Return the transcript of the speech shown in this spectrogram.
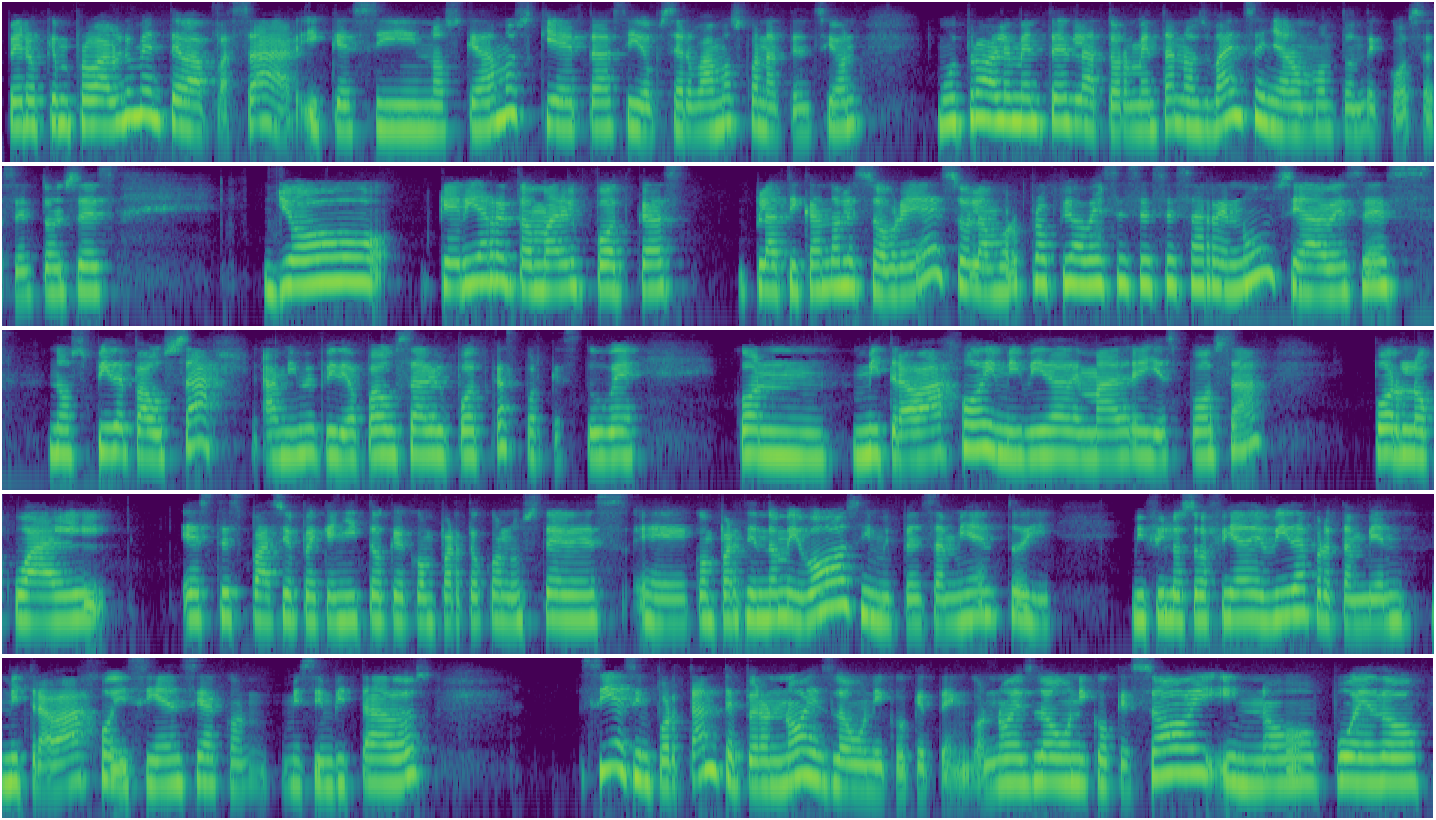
pero que probablemente va a pasar y que si nos quedamos quietas y observamos con atención, muy probablemente la tormenta nos va a enseñar un montón de cosas. Entonces, yo quería retomar el podcast platicándoles sobre eso. El amor propio a veces es esa renuncia, a veces nos pide pausar. A mí me pidió pausar el podcast porque estuve con mi trabajo y mi vida de madre y esposa, por lo cual este espacio pequeñito que comparto con ustedes, eh, compartiendo mi voz y mi pensamiento y mi filosofía de vida, pero también mi trabajo y ciencia con mis invitados, sí es importante, pero no es lo único que tengo, no es lo único que soy y no puedo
